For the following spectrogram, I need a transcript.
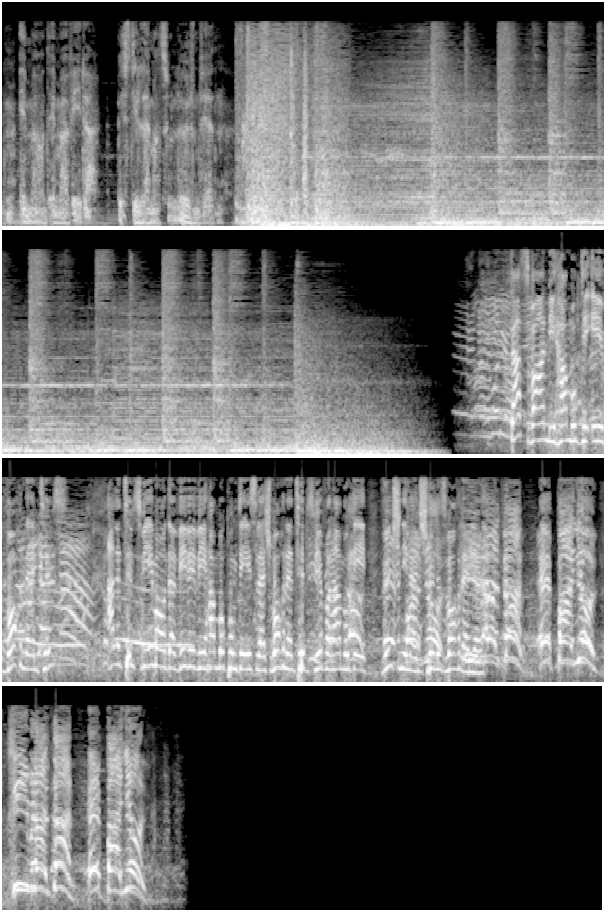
Erheben, immer und immer wieder, bis die Lämmer zu Löwen werden. Das waren die Hamburg.de Wochenendtipps. Alle Tipps wie immer unter www.hamburg.de slash Wochenendtipps. Wir von Hamburg.de wünschen Ihnen ein schönes Wochenende. Gibraltar, Español, Gibraltar, Español.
